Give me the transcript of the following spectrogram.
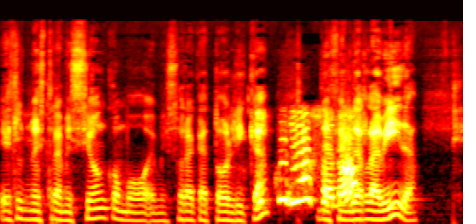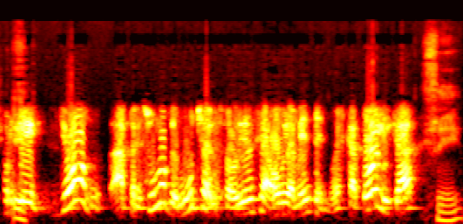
es nuestra misión como emisora católica defender la vida. Porque Eh, yo ah, presumo que mucha de nuestra audiencia obviamente no es católica, sí.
